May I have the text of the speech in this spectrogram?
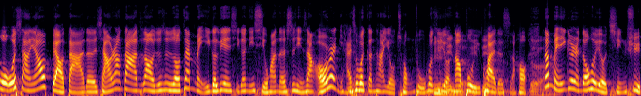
我我想要表达的，想要让大家知道，就是说，在每一个练习跟你喜欢的事情上，偶尔你还是会跟他有冲突，或是有闹不愉快的时候。那每一个人都会有情绪，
